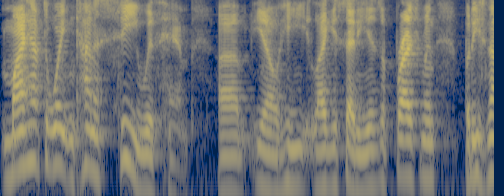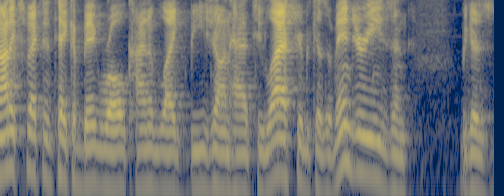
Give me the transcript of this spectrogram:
might have to wait and kind of see with him. Uh, you know, he, like I said, he is a freshman, but he's not expected to take a big role, kind of like Bijan had to last year because of injuries and because,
